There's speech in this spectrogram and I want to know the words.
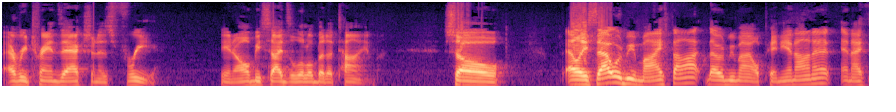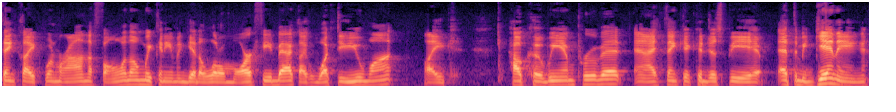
every transaction is free, you know, besides a little bit of time. So, at least that would be my thought. That would be my opinion on it. And I think like when we're on the phone with them, we can even get a little more feedback. Like, what do you want? Like, how could we improve it? And I think it could just be at the beginning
